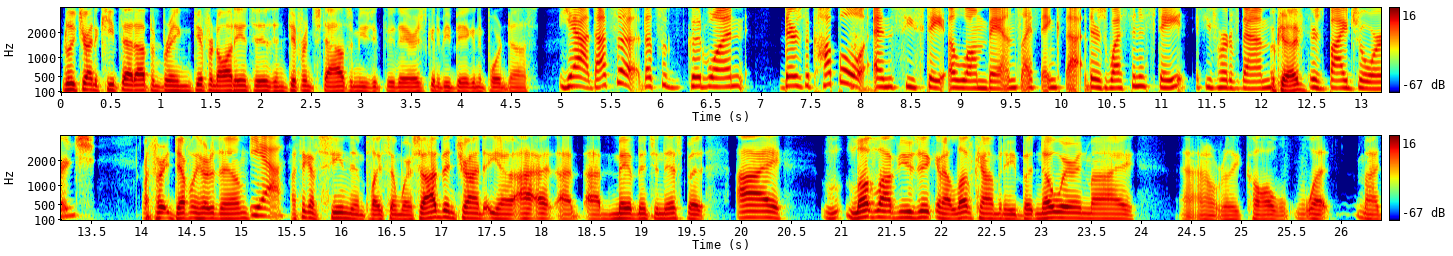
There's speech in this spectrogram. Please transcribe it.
really trying to keep that up and bring different audiences and different styles of music through there is going to be big and important to us. Yeah, that's a that's a good one. There's a couple NC State alum bands. I think that there's Weston Estate, if you've heard of them. Okay. There's By George. I've heard, definitely heard of them. Yeah. I think I've seen them play somewhere. So I've been trying to, you know, I I, I may have mentioned this, but I love live music and I love comedy, but nowhere in my, I don't really call what my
